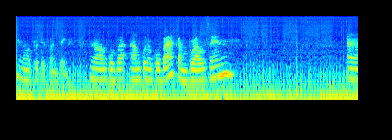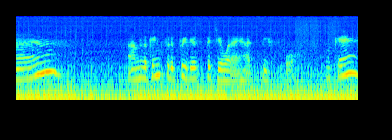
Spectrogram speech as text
You know I put different things. Now I'm, go back, I'm gonna go back. I'm browsing. And I'm looking for the previous picture what I had before. Okay?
